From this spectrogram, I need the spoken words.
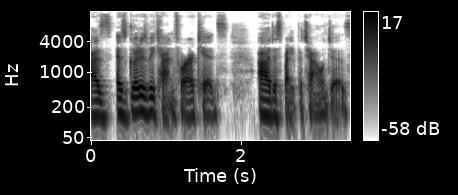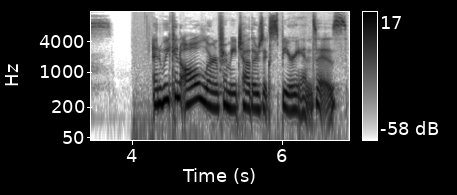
as as good as we can for our kids, uh, despite the challenges. And we can all learn from each other's experiences.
